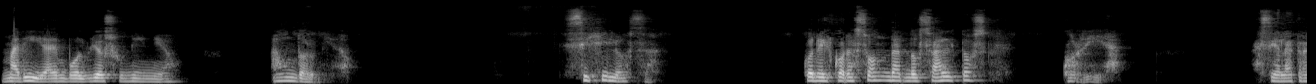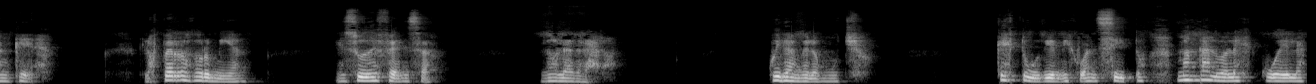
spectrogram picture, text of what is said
María envolvió su niño, aún dormido. Sigilosa, con el corazón dando saltos, corría hacia la tranquera. Los perros dormían. En su defensa, no ladraron. Cuídamelo mucho, Que estudie mi Juancito, mándalo a la escuela.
